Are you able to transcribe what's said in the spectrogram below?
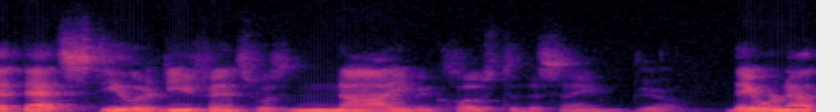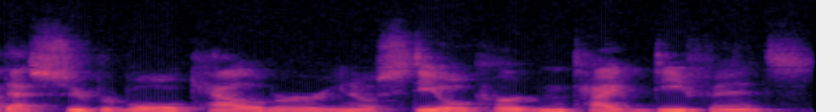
that that Steeler defense was not even close to the same. Yeah. They were not that Super Bowl caliber, you know, steel curtain type defense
